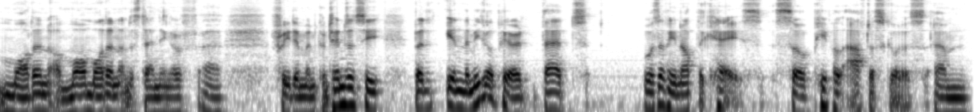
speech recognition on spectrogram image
modern or more modern understanding of uh, freedom and contingency. But in the medieval period, that was definitely not the case. So people after Scotus um,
